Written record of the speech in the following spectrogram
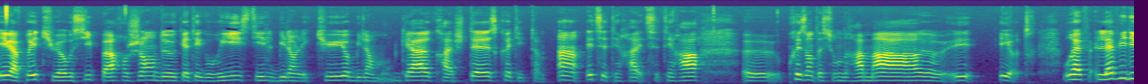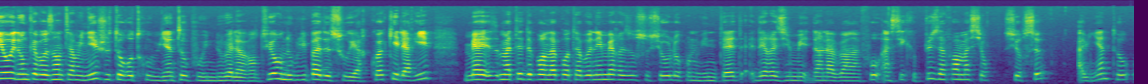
Et après, tu as aussi par genre de catégorie, style bilan lecture, bilan manga, crash test, critique tome 1, etc. etc. Euh, présentation de drama, euh, et et autres. Bref, la vidéo est donc à présent terminée. Je te retrouve bientôt pour une nouvelle aventure. N'oublie pas de sourire quoi qu'il arrive. Mais ma tête de panda pour t'abonner, mes réseaux sociaux, le compte Vinted, des résumés dans la barre d'infos ainsi que plus d'informations. Sur ce, à bientôt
